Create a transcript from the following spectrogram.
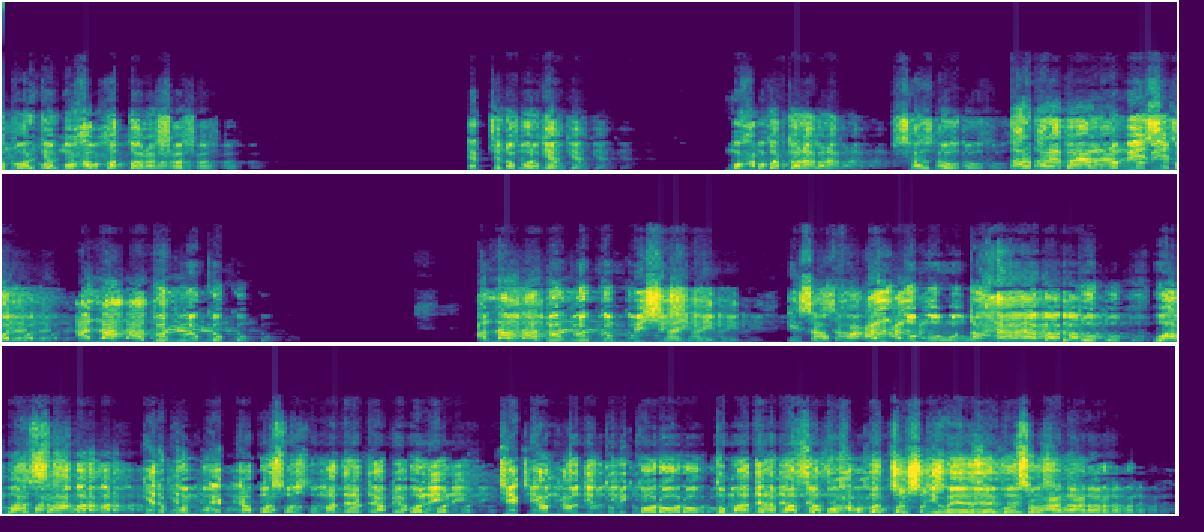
অপরকে মহব্বত করা শর্ত। একজন অপরকে মহব্বত করা শর্ত। তারপরে দয়াল নবী এসে বলে, আল্লাহ আদুল্লুকুম। আল্লাহ আদুল্লুকুম বিশাইইন। ইজা ফাআলতুমুহু তাহাবাবতুম। ও আমার সাহাবারা এরকম একটা বস্তু তোমাদেরকে আমি বলি, যে কাম যদি তুমি করো, তোমাদের মাঝে মহব্বত সৃষ্টি হয়ে যাবে সুবহানাল্লাহ।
